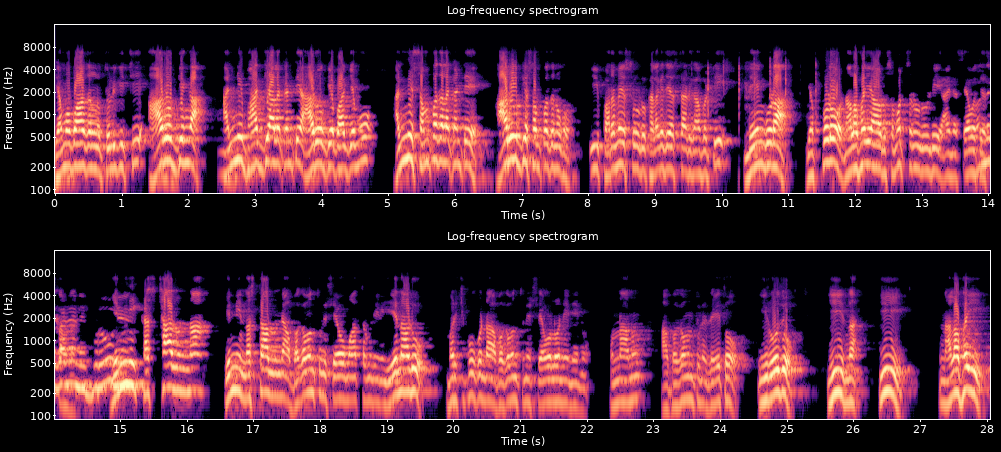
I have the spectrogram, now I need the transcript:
యమబాధలను తొలగించి ఆరోగ్యంగా అన్ని భాగ్యాల కంటే ఆరోగ్య భాగ్యము అన్ని సంపదల కంటే ఆరోగ్య సంపదను ఈ పరమేశ్వరుడు కలగజేస్తాడు కాబట్టి నేను కూడా ఎప్పుడో నలభై ఆరు సంవత్సరం నుండి ఆయన సేవ చేస్తాను ఎన్ని కష్టాలున్నా ఎన్ని నష్టాలున్నా ఆ భగవంతుని సేవ మాత్రం నేను ఏనాడు మర్చిపోకుండా ఆ భగవంతుని సేవలోనే నేను ఉన్నాను. ఆ భగవంతుని దయతో ఈరోజు ఈ ఈ నలభై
